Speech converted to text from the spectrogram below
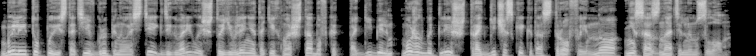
Были и тупые статьи в группе новостей, где говорилось, что явление таких масштабов, как погибель, может быть лишь трагической катастрофой, но несознательным злом.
